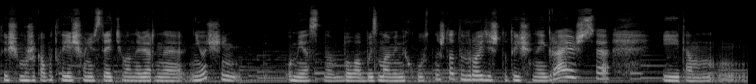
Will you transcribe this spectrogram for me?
«ты еще мужика подходящего не встретила», наверное, не очень уместно была бы из маминых уст. Ну, что-то вроде, что ты еще наиграешься, и там,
